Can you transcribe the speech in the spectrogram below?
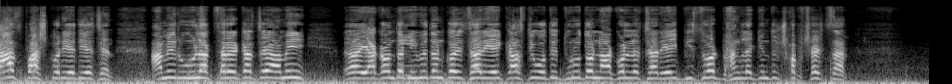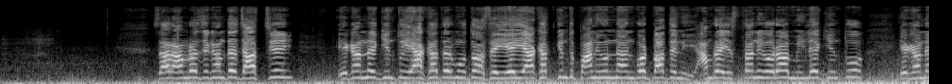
কাজ পাশ করিয়ে দিয়েছেন। আমি রুহুল আক্তারের কাছে আমি এখন তো নিবেদন করি, স্যার, এই কাজটি অতি দ্রুত না করলে, স্যার, এই বিস্ফোট ভাঙলে কিন্তু সব শেষ, স্যার। স্যার, আমরা যেখান থেকে যাচ্ছি এখানে কিন্তু এক হাতের মতো আছে। এই এক হাত কিন্তু পানি উন্নয়ন বোর্ড বাঁধেনি আমরা স্থানীয়রা মিলে কিন্তু এখানে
